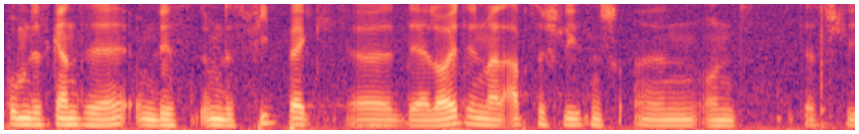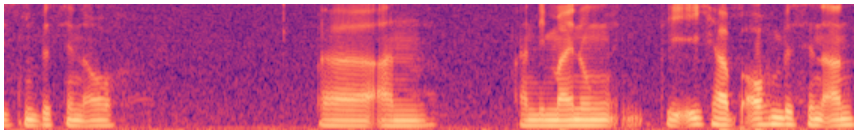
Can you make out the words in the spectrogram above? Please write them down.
um das Ganze, um das, um das Feedback äh, der Leute mal abzuschließen äh, und das schließt ein bisschen auch äh, an, an die Meinung, die ich habe, auch ein bisschen an.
